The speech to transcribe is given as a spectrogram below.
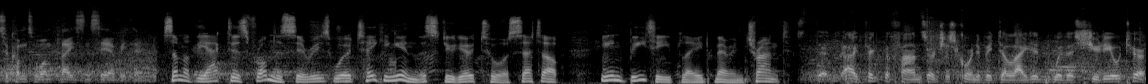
to come to one place and see everything. Some of the actors from the series were taking in the studio tour setup. Ian Beattie played Meryn Trant. I think the fans are just going to be delighted with the studio tour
